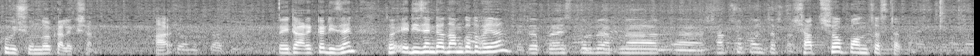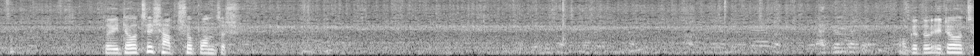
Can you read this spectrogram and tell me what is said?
খুবই সুন্দর কালেকশন আর চমৎকার। তো এটা আরেকটা ডিজাইন। তো এই ডিজাইনটার দাম কত ভাইয়া? এটা প্রাইস পড়বে আপনার সাতশো পঞ্চাশ টাকা। সাতশো পঞ্চাশ টাকা। তো এটা হচ্ছে সাতশো পঞ্চাশ। ওকে তো এটা হচ্ছে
